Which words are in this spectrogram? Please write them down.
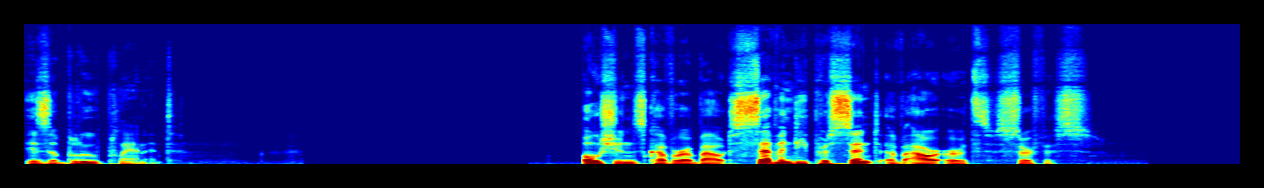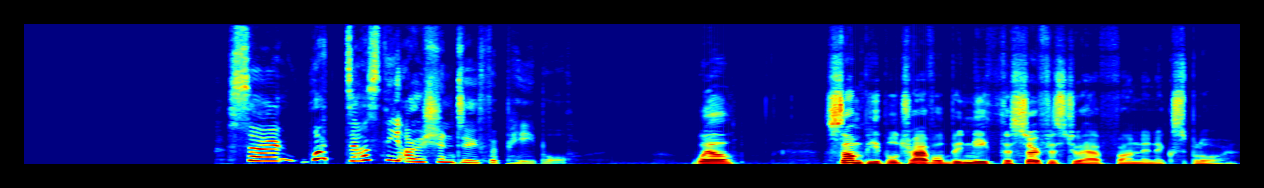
is a blue planet. Oceans cover about 70% of our Earth's surface. So, what does the ocean do for people? Well, some people travel beneath the surface to have fun and explore.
